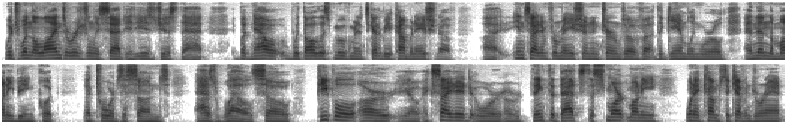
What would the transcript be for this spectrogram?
which when the lines originally set, it is just that, but now with all this movement, it's got to be a combination of uh, inside information in terms of uh, the gambling world, and then the money being put uh, towards the Suns as well. So people are you know excited or or think that that's the smart money when it comes to Kevin Durant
